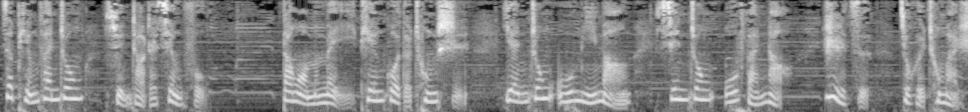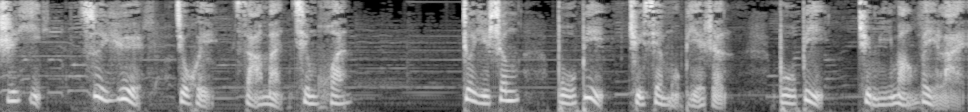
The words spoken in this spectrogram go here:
在平凡中寻找着幸福。当我们每一天过得充实，眼中无迷茫，心中无烦恼，日子就会充满诗意，岁月就会洒满清欢。这一生不必去羡慕别人，不必。去迷茫未来，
